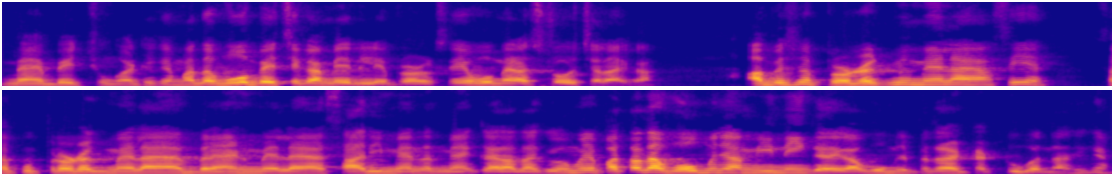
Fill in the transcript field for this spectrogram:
मैं बेचूँगा ठीक है? मतलब वो बेचेगा मेरे लिए प्रोडक्ट सही है? वो मेरा स्टोर चलाएगा। अब इसमें प्रोडक्ट भी मैं लाया सही है? सब कुछ प्रोडक्ट मैं लाया ब्रांड में लाया सारी मेहनत मैं करा था क्योंकि मुझे पता था वो मुझे अमीर नहीं करेगा वो मुझे पता था टट्टू बनना ठीक है?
